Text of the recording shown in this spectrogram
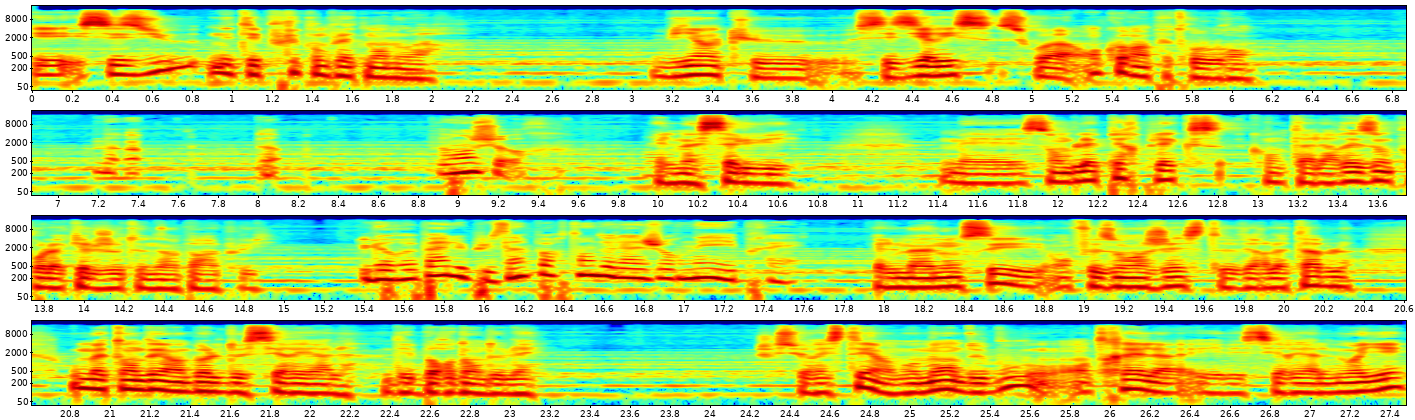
et ses yeux n'étaient plus complètement noirs, bien que ses iris soient encore un peu trop grands. bonjour. Elle m'a salué, mais semblait perplexe quant à la raison pour laquelle je tenais un parapluie. Le repas le plus important de la journée est prêt. Elle m'a annoncé en faisant un geste vers la table où m'attendait un bol de céréales débordant de lait. Je suis resté un moment debout entre elle et les céréales noyées,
